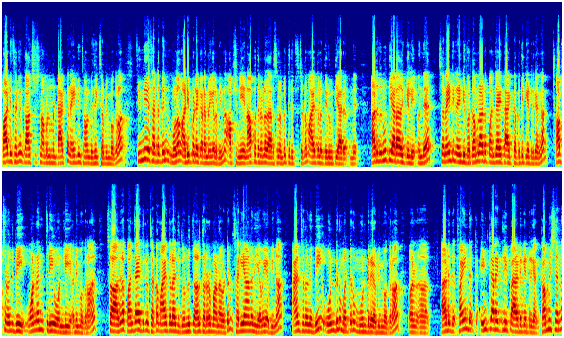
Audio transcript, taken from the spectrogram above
forty second constitution amendment act nineteen seventy six அப்படின்னு பார்க்குறோம். இந்திய சட்டத்தின் மூலம் அடிப்படை கடமைகள் அப்படின்னு ஆப்ஷன் ஏ நாற்பத்தி ரெண்டாவது அரசமைப்பு திருச்சி சட்டம் ஆயிரத்தி தொள்ளாயிரத்தி எழுபத்தி ஆறு. வந்து அடுத்து நூற்றி ஆறாவது கேள்வி வந்து so nineteen ninety four Tamil Nadu panchayat ஆக்டை பற்றி கேட்டிருக்காங்க. ஆப்ஷன் வந்து B one and three only அப்படின்னு பார்க்குறோம். ஸோ அதில் பஞ்சாயத்துகள் சட்டம் ஆயிரத்தி தொள்ளாயிரத்தி தொண்ணூத்தி நாலு தொடர்பானவற்றும் சரியானது எவை அப்படின்னா ஆன்சர் வந்து பி ஒன்று மற்றும் மூன்று அப்படின்னு பார்க்குறோம். Uh, அடுத்து ஃபைண்ட் இன்கரெக்ட்லி பேரட் கேட்டிருக்காங்க? கமிஷன்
